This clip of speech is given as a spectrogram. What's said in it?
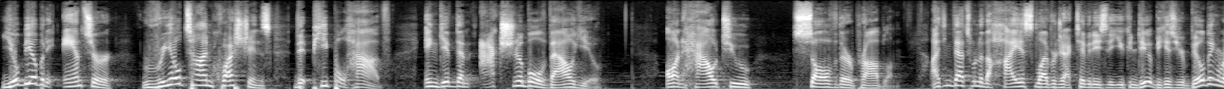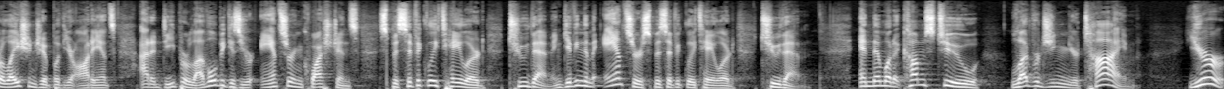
you'll be able to answer real time questions that people have and give them actionable value on how to solve their problem. I think that's one of the highest leverage activities that you can do because you're building relationship with your audience at a deeper level because you're answering questions specifically tailored to them and giving them answers specifically tailored to them. And then when it comes to leveraging your time, you're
